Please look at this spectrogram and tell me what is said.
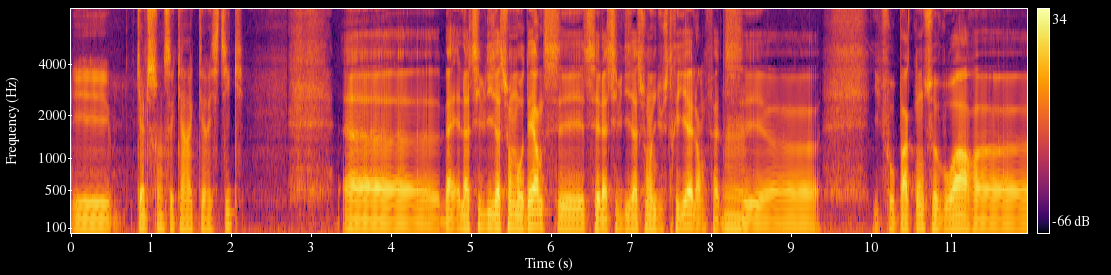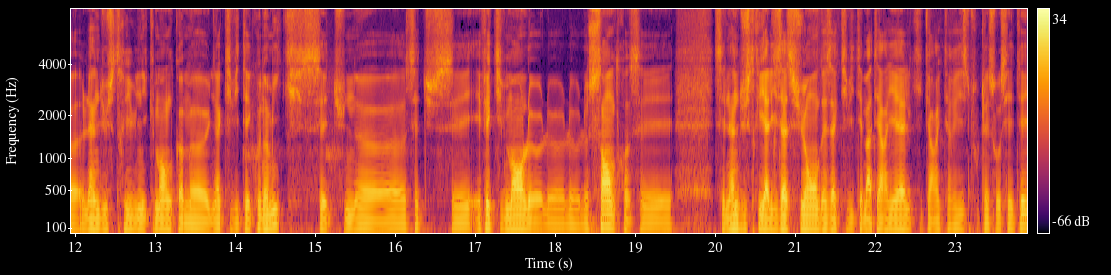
et quelles sont ses caractéristiques? Euh, ben, la civilisation moderne, c'est la civilisation industrielle en fait. Mmh. C'est il ne faut pas concevoir euh, l'industrie uniquement comme euh, une activité économique. C'est euh, effectivement le, le centre, c'est l'industrialisation des activités matérielles qui caractérise toutes les sociétés.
